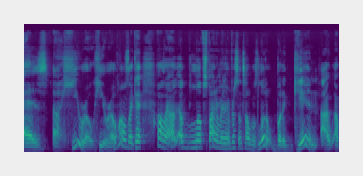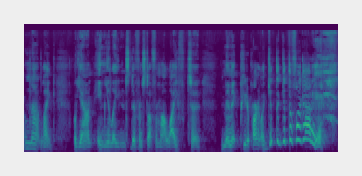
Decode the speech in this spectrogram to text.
as a hero hero. I was like, I was like, I, I love Spider Man ever since I was little. But again, I, am not like, oh yeah, I'm emulating different stuff from my life to mimic Peter Parker. Like, get the get the fuck out of here.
